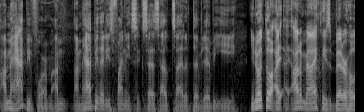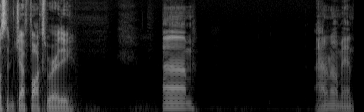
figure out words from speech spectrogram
I'm happy for him. I'm I'm happy that he's finding success outside of. WWE. You know what though? I, I automatically he's a better host than Jeff Foxworthy. Um, I don't know, man.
